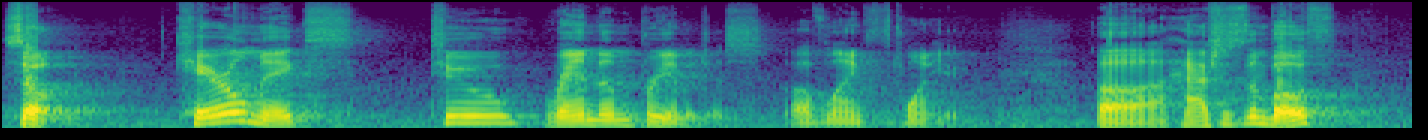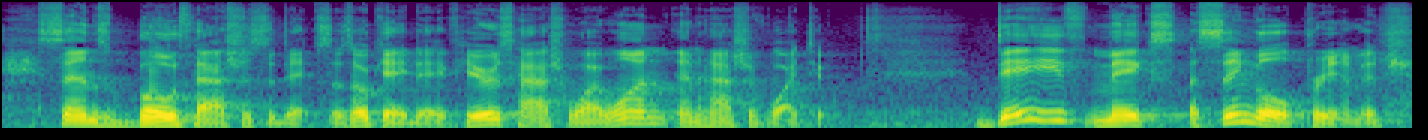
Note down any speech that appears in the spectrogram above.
so Carol makes two random preimages of length 20. Uh, hashes them both, sends both hashes to Dave. Says, okay, Dave, here's hash y1 and hash of y2. Dave makes a single preimage,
